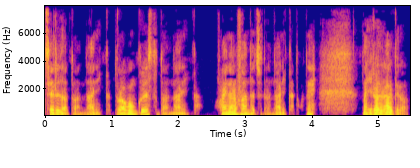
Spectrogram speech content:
ゼルダとは何か、ドラゴンクエストとは何か、ファイナルファンタジーとは何かとかね。まあいろいろあるけど、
